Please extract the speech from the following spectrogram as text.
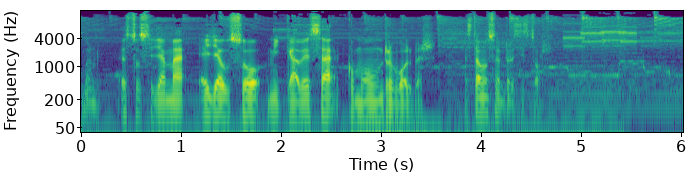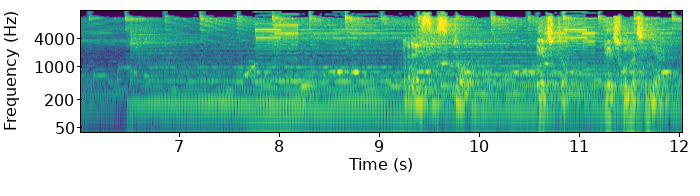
bueno, esto se llama Ella usó mi cabeza como un revólver. Estamos en Resistor. Esto es una señal.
